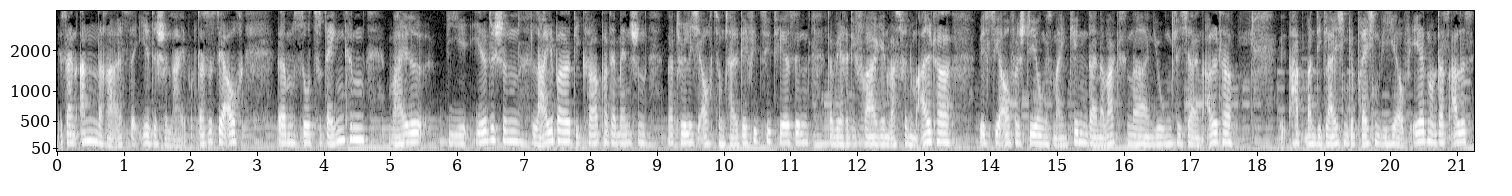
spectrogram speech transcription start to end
ist ein anderer als der irdische Leib. Und das ist ja auch ähm, so zu denken, weil die irdischen Leiber, die Körper der Menschen natürlich auch zum Teil defizitär sind. Da wäre die Frage, in was für einem Alter ist die Auferstehung, ist mein Kind, ein Erwachsener, ein Jugendlicher, ein Alter, hat man die gleichen Gebrechen wie hier auf Erden und das alles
